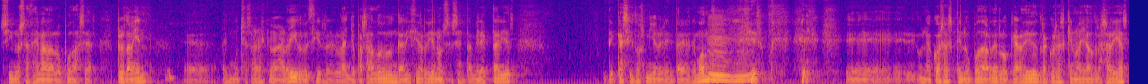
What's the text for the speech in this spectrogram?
si no se hace nada, lo pueda ser. Pero también eh, hay muchas áreas que no han ardido. Es decir, el año pasado en Galicia ardieron 60.000 hectáreas de casi 2 millones de hectáreas de monte. es decir, eh, una cosa es que no pueda arder lo que ha ardido, otra cosa es que no haya otras áreas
